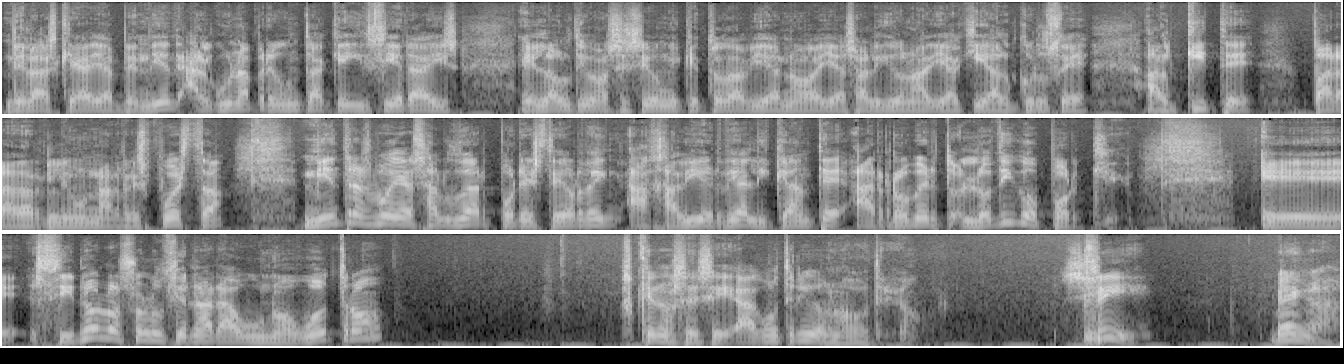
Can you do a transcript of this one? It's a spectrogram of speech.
de las que haya pendiente, alguna pregunta que hicierais en la última sesión y que todavía no haya salido nadie aquí al cruce, al quite para darle una respuesta. Mientras voy a saludar por este orden a Javier de Alicante, a Roberto. Lo digo porque eh, si no lo solucionara uno u otro, es que no sé si hago trío o no hago trío. sí. Venga.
